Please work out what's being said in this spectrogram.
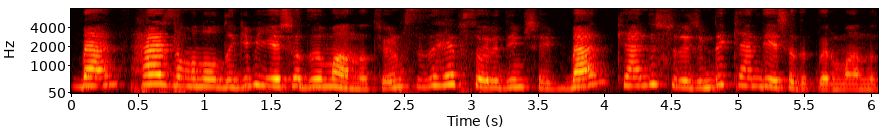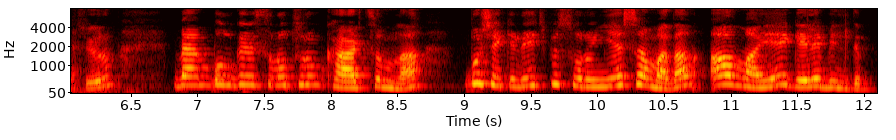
Ben her zaman olduğu gibi yaşadığımı anlatıyorum. Size hep söylediğim şey ben kendi sürecimde kendi yaşadıklarımı anlatıyorum. Ben Bulgaristan oturum kartımla bu şekilde hiçbir sorun yaşamadan Almanya'ya gelebildim.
